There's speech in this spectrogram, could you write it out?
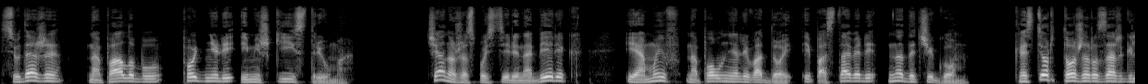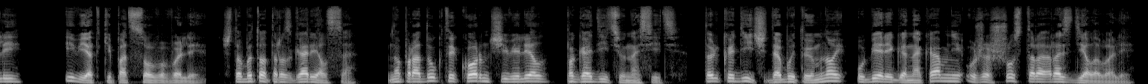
Сюда же, на палубу, подняли и мешки из трюма. Чан уже спустили на берег и, омыв, наполнили водой и поставили над очагом. Костер тоже разожгли и ветки подсовывали, чтобы тот разгорелся. Но продукты кормчий велел погодить уносить. Только дичь, добытую мной, у берега на камне уже шустро разделывали.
